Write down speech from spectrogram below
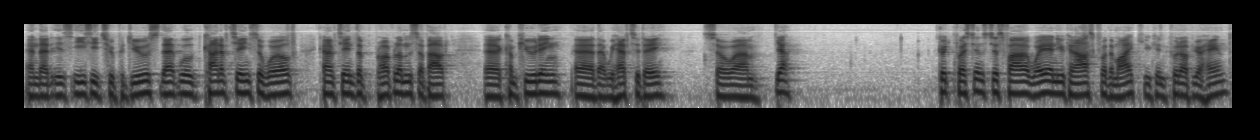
and that is easy to produce, that will kind of change the world, kind of change the problems about uh, computing uh, that we have today. So, um, yeah. Good questions, just far away, and you can ask for the mic. You can put up your hand.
